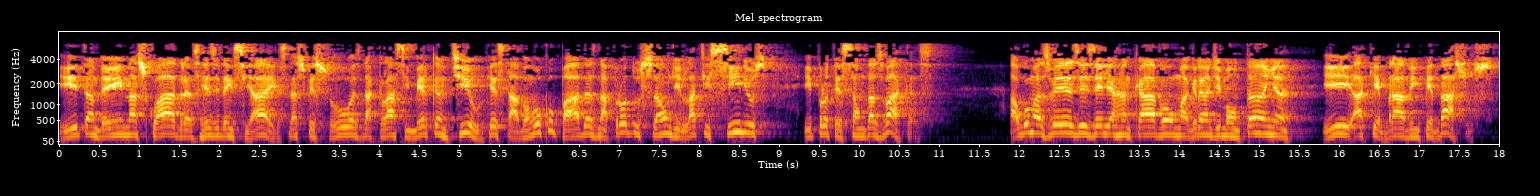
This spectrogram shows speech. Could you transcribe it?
e também nas quadras residenciais das pessoas da classe mercantil que estavam ocupadas na produção de laticínios e proteção das vacas. Algumas vezes ele arrancava uma grande montanha e a quebrava em pedaços.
